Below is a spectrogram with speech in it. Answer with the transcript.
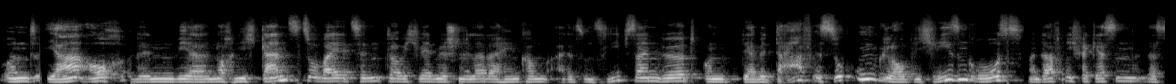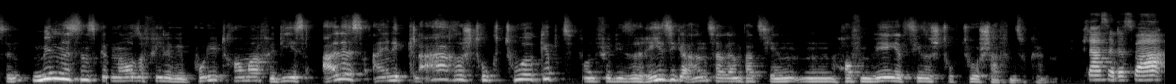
und ja, auch wenn wir noch nicht ganz so weit sind, glaube ich, werden wir schneller dahin kommen, als uns lieb sein wird. Und der Bedarf ist so unglaublich riesengroß. Man darf nicht vergessen, das sind mindestens genauso viele wie Polytrauma, für die es alles eine klare Struktur gibt. Und für diese riesige Anzahl an Patienten hoffen wir jetzt, diese Struktur schaffen zu können. Klasse, das war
